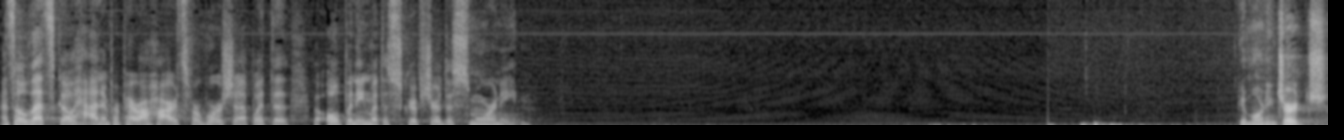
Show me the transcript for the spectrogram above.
And so, let's go ahead and prepare our hearts for worship with the, the opening with the scripture this morning. Good morning, church.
